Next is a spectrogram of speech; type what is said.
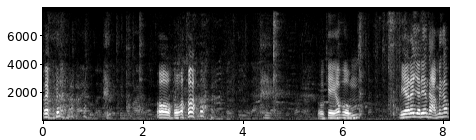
ไม่โอ้โหโอเคครับผม มีอะไรจะเรียนถามไหมครับ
